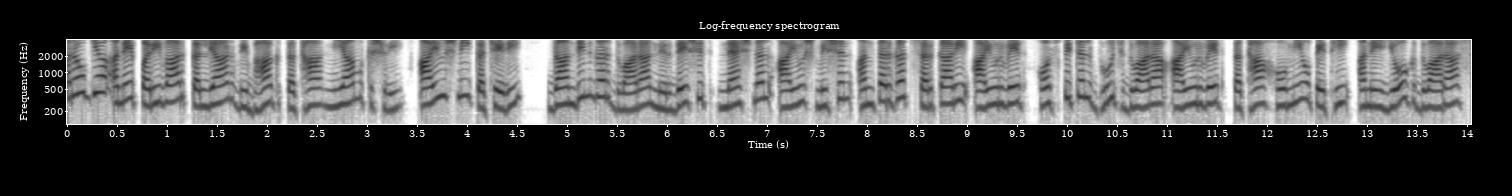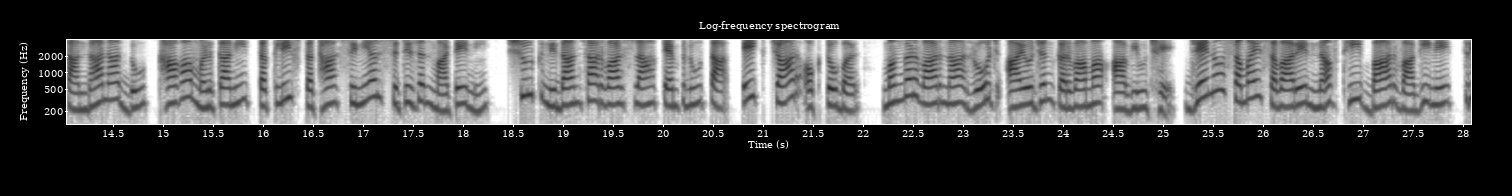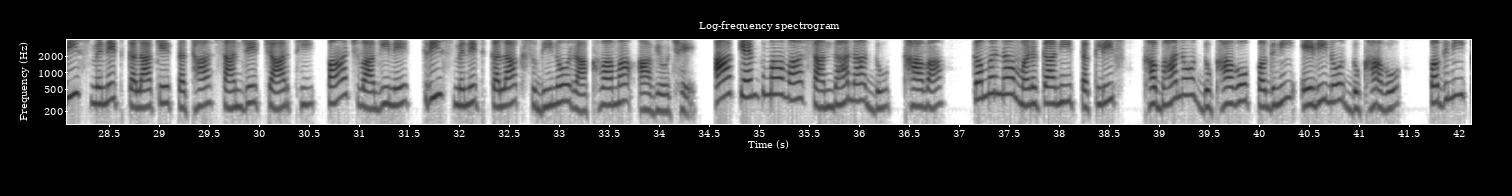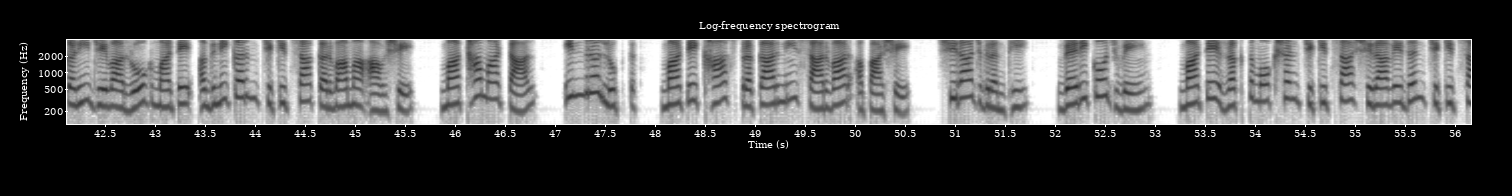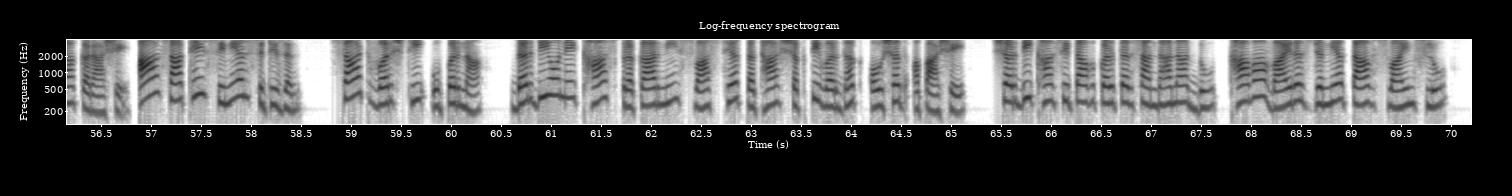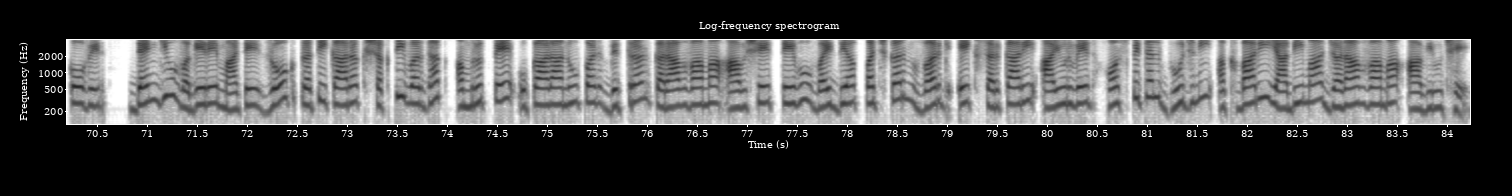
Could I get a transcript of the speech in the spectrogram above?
આરોગ્ય અને પરિવાર કલ્યાણ વિભાગ તથા નિયામકશ્રી આયુષની કચેરી, ગાંધીનગર દ્વારા નિર્દેશિત નેશનલ આયુષ મિશન અંતર્ગત સરકારી આયુર્વેદ હોસ્પિટલ ભુજ દ્વારા આયુર્વેદ તથા હોમિયોપેથી અને યોગ દ્વારા સાંધાના દુઃખ ખાવા મણકાની તકલીફ તથા સિનિયર સિટીઝન માટેની શુલ્ક નિદાન સારવાર સલાહ કેમ્પનું તા એક ચાર ઓક્ટોબર મંગળવારના રોજ આયોજન કરવામાં આવ્યું છે, જેનો સમય સવારે નવથી બાર વાગીને ત્રીસ મિનિટ કલાકે તથા સાંજે ચારથી પાંચ વાગીને ત્રીસ મિનિટ કલાક સુધીનો રાખવામાં આવ્યો છે. આ કેમ્પમાં વા સાંધાના દૂધ ખાવા, કમરના મણકાની તકલીફ, ખભાનો દુખાવો, પગની એડીનો દુખાવો, પગની કણી જેવા રોગ માટે અગ્નિકર્મ ચિકિત્સા કરવામાં આવશે, માથામાં ટાલ, ઇન્દ્રલુપ્ત માટે ખાસ પ્રકારની સારવાર અપાશે શિરાજ ગ્રંથિ વેરિકોજ વેઇન માટે રક્તમોક્ષણ ચિકિત્સા શિરાવેદન ચિકિત્સા કરાશે. આ સાથે સિનિયર સિટીઝન સાઠ વર્ષથી ઉપરના દર્દીઓને ખાસ પ્રકારની સ્વાસ્થ્ય તથા શક્તિવર્ધક ઔષધ અપાશે. શરદી, ખાંસી, તાવ, કળતર, સાંધાના દૂધ ખાવા, વાયરસજન્ય તાવ, સ્વાઇન ફ્લૂ, કોવિડ ડેન્ગ્યુ વગેરે માટે રોગ પ્રતિકારક શક્તિવર્ધક અમૃતપે ઉકાળાનું પણ વિતરણ કરાવવામાં આવશે તેવું વૈદ્ય પચકર્મ વર્ગ એક સરકારી આયુર્વેદ હોસ્પિટલ ભુજની અખબારી યાદીમાં જણાવવામાં આવ્યું છે.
